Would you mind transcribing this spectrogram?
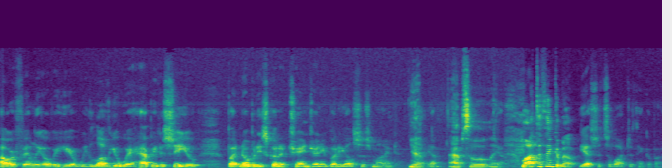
our family over here. We love you, we're happy to see you, but nobody's going to change anybody else's mind. yeah, Yeah. absolutely. Yeah. A lot to think about. Yes, it's a lot to think about.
